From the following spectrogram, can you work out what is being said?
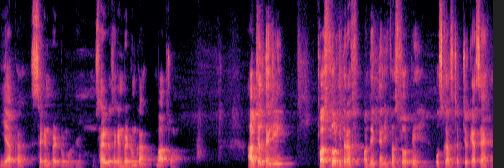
ये आपका सेकंड बेडरूम आ गया। सेकंड बेडरूम का बाथरूम अब चलते हैं जी फ़र्स्ट फ्लोर की तरफ़ और देखते हैं जी फ़र्स्ट फ्लोर पे उसका स्ट्रक्चर कैसा है।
